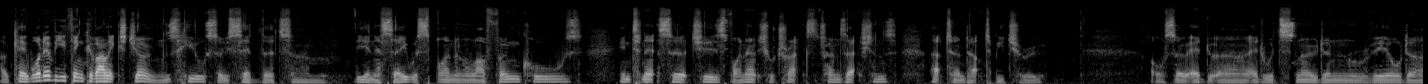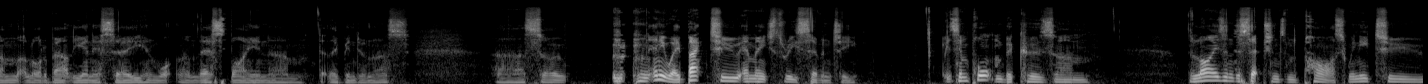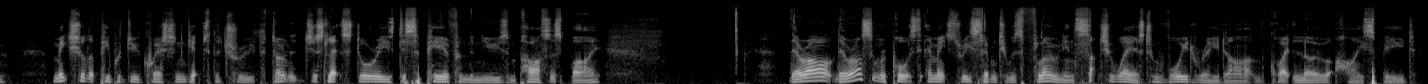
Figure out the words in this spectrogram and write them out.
Okay, whatever you think of Alex Jones, he also said that um, the NSA was spying on all our phone calls, internet searches, financial tracks, transactions. That turned out to be true. Also, Ed, uh, Edward Snowden revealed um, a lot about the NSA and what um, their spying um, that they've been doing on us. Uh, so, anyway, back to MH370. It's important because um, the lies and deceptions in the past, we need to make sure that people do question, get to the truth. Don't just let stories disappear from the news and pass us by. There are there are some reports that MH370 was flown in such a way as to avoid radar, quite low at high speed.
